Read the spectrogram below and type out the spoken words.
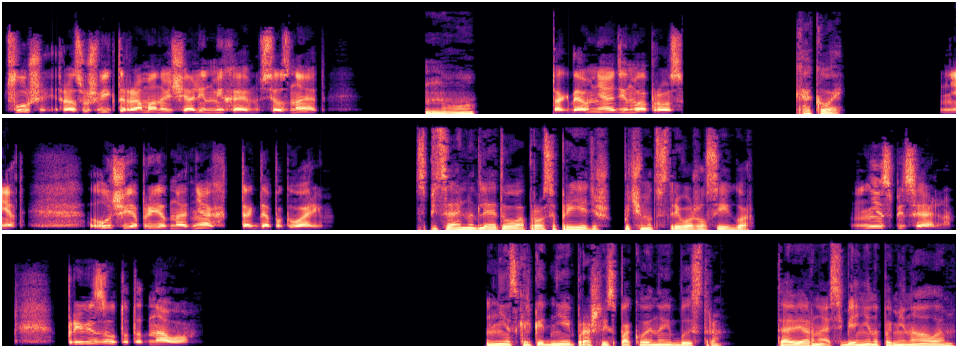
Слушай, раз уж Виктор Романович и Алина Михайловна все знают...» «Ну?» «Тогда у меня один вопрос. «Какой?» «Нет. Лучше я приеду на днях, тогда поговорим». «Специально для этого вопроса приедешь?» — почему-то встревожился Егор. «Не специально. Привезу тут одного». Несколько дней прошли спокойно и быстро. Таверна о себе не напоминала,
